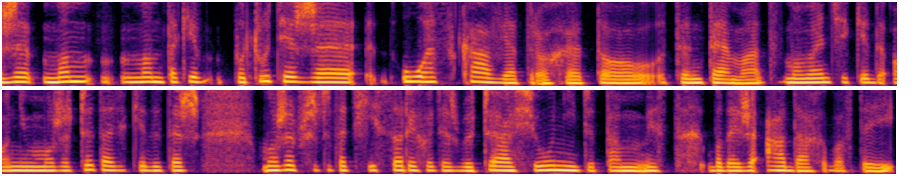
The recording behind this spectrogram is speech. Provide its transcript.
Że mam, mam takie poczucie, że ułaskawia trochę to, ten temat w momencie, kiedy o nim może czytać, kiedy też może przeczytać historię chociażby czy Asiuni, czy tam jest bodajże Ada chyba w tej,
